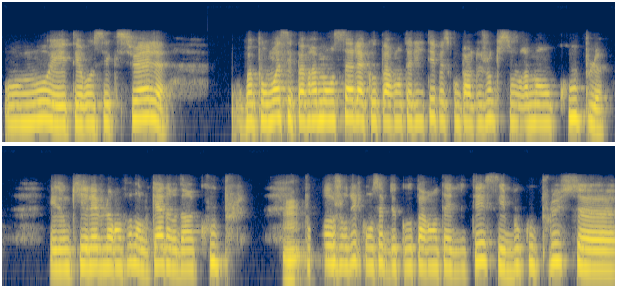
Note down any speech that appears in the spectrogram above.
homo et hétérosexuels. pour moi, c'est pas vraiment ça la coparentalité parce qu'on parle de gens qui sont vraiment en couple et donc qui élèvent leur enfant dans le cadre d'un couple. Mm. Pour moi, aujourd'hui, le concept de coparentalité, c'est beaucoup plus euh,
